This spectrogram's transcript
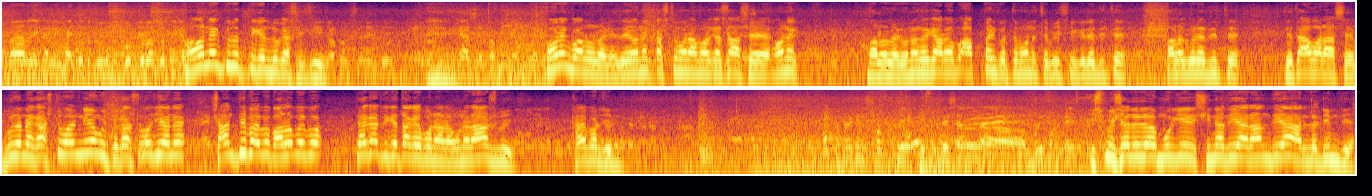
আপনার এখানে খাইতে তো বিভিন্ন দূর দূরান্ত থেকে অনেক দূরের থেকে লোক আসে জি। যখন শুনেন দূর থেকে আসে তখন কেমন লাগে? অনেক ভালো লাগে যে অনেক কাস্টমার আমার কাছে আসে অনেক ভালো লাগে। ওনাদেরকে আরও আপ্যায়ন করতে মনে হচ্ছে বেশি করে দিতে ভালো করে দিতে যেতে আবার আসে। বুঝে না কাস্টমার নিয়মিত কাস্টমার যেখানে শান্তি পাইবো ভালো পাইবো টাকার দিকে তাকাইবো না ওনারা আসবেই খাইবার জন্য। স্পেশাল মুরগি সিনা দিয়া রান দিয়া আর ডিম দিয়া।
